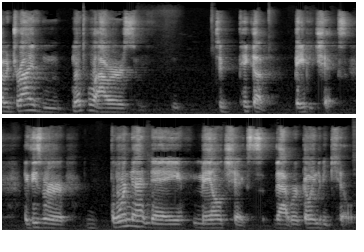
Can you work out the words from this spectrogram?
I would drive multiple hours to pick up baby chicks. Like these were born that day male chicks that were going to be killed.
